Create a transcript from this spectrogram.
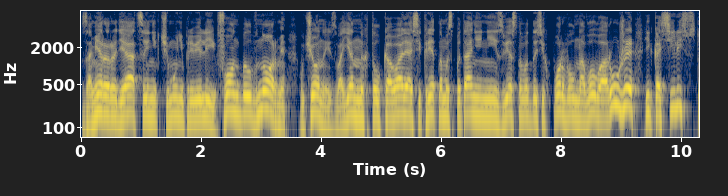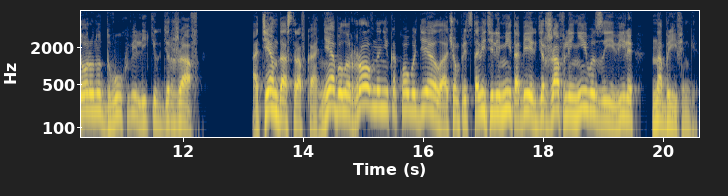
Замеры радиации ни к чему не привели, фон был в норме, ученые из военных толковали о секретном испытании неизвестного до сих пор волнового оружия и косились в сторону двух великих держав — а тем до островка не было ровно никакого дела, о чем представители МИД обеих держав лениво заявили на брифинге.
